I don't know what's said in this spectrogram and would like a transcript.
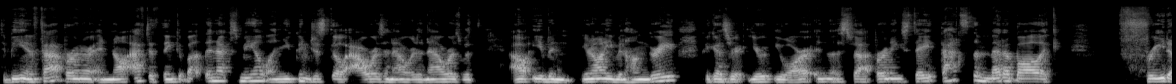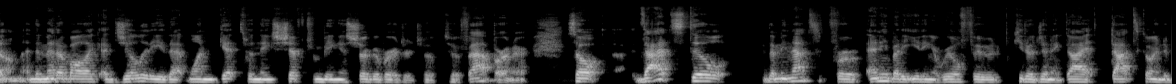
to be in a fat burner and not have to think about the next meal and you can just go hours and hours and hours without even you're not even hungry because you're, you're you are in this fat burning state that's the metabolic freedom and the metabolic agility that one gets when they shift from being a sugar burner to, to a fat burner. So that's still, I mean, that's for anybody eating a real food ketogenic diet, that's going to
